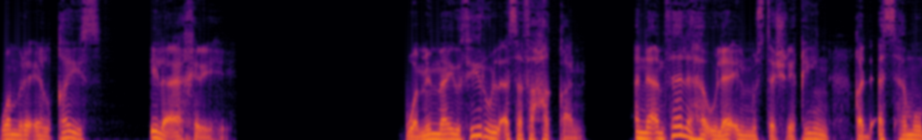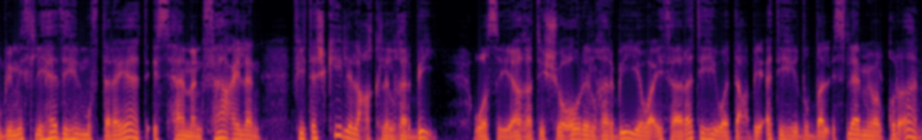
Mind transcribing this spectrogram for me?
وامرئ القيس إلى آخره. ومما يثير الأسف حقا أن أمثال هؤلاء المستشرقين قد أسهموا بمثل هذه المفتريات إسهاما فاعلا في تشكيل العقل الغربي وصياغة الشعور الغربي وإثارته وتعبئته ضد الإسلام والقرآن.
